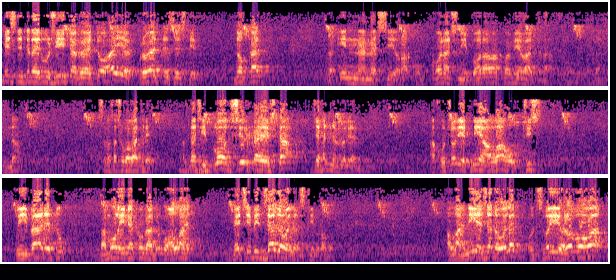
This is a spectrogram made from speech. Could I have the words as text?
Mislite da je to užitak da je to ajde provedite se s tim dokad? Fa inna masirakum. Konačni boravak vam je vatra. Na samo sačuva vatre. Znači plod širka je šta? Džehennem veli ako čovjek nije Allahu čist u ibadetu pa moli nekoga drugo Allah neće biti zadovoljan s tim robom. Allah nije zadovoljan od svojih robova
